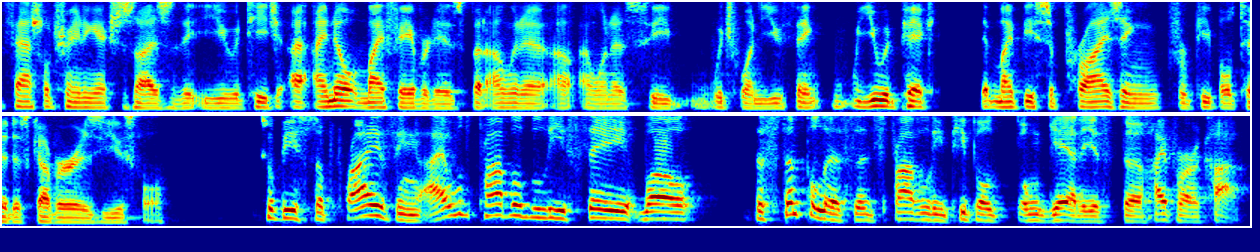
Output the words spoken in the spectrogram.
fascial training exercises that you would teach. I, I know what my favorite is, but I'm to, I, I want to see which one you think you would pick that might be surprising for people to discover as useful? To be surprising, I would probably say, well, the simplest is probably people don't get is the hyperarch hop.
